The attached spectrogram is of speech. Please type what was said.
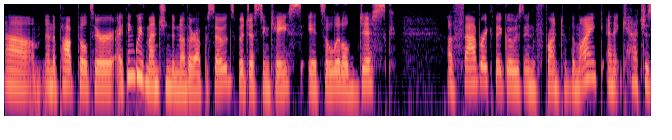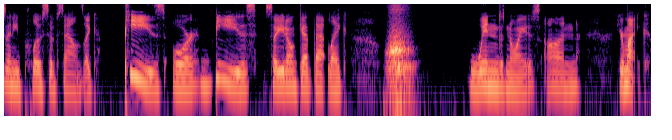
Um, and the pop filter, I think we've mentioned in other episodes, but just in case, it's a little disc of fabric that goes in front of the mic and it catches any plosive sounds like peas or bees so you don't get that like wind noise on your mic.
